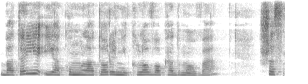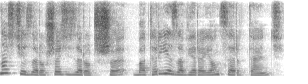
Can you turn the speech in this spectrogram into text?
baterie i akumulatory niklowo-kadmowe. 160603 baterie zawierające rtęć.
